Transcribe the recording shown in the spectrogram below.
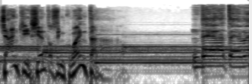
Yankee 150. Déjate ver.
